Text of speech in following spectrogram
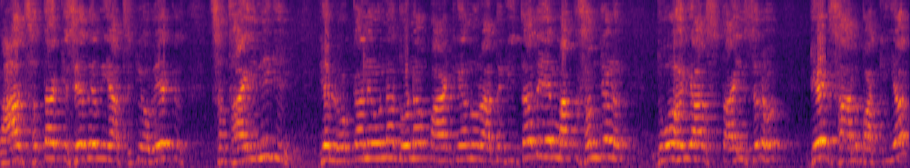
ਰਾਜ ਸੱਤਾ ਕਿਸੇ ਦੇ ਵੀ ਹੱਥ 'ਚ ਹੋਵੇ ਸਥਾਈ ਨਹੀਂ ਗੀ। ਜੇ ਲੋਕਾਂ ਨੇ ਉਹਨਾਂ ਦੋਨਾਂ ਪਾਰਟੀਆਂ ਨੂੰ ਰੱਦ ਕੀਤਾ, ਤੇ ਇਹ ਮਤ ਸਮਝਣ। 2027 ਸਿਰਫ ਡੇਢ ਸਾਲ ਬਾਕੀ ਆ,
